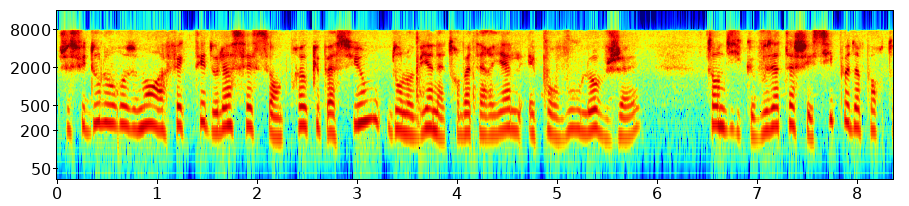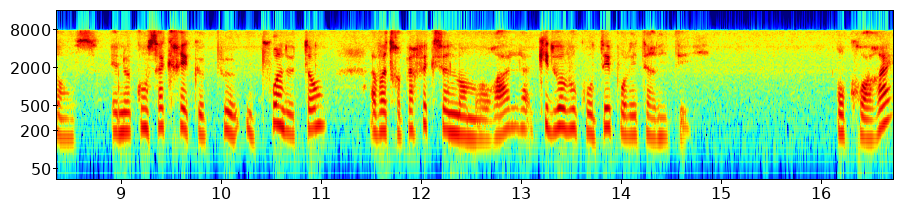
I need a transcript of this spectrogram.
je suis douloureusement affectée de l'incessante préoccupation dont le bien-être matériel est pour vous l'objet, tandis que vous attachez si peu d'importance et ne consacrez que peu ou point de temps à votre perfectionnement moral qui doit vous compter pour l'éternité. On croirait,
